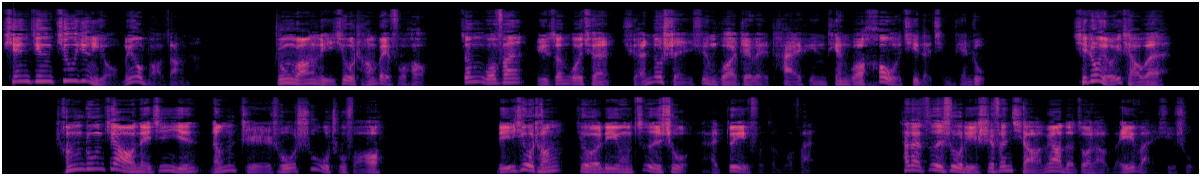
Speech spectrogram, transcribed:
天津究竟有没有宝藏呢？忠王李秀成被俘后，曾国藩与曾国荃全都审讯过这位太平天国后期的擎天柱，其中有一条问：“城中窖内金银能指出数处否？”李秀成就利用自述来对付曾国藩。他在自述里十分巧妙地做了委婉叙述，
